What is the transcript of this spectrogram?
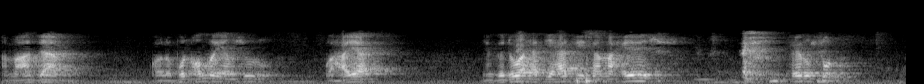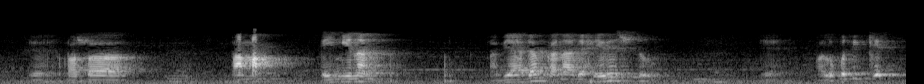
sama Adam. Walaupun Allah yang suruh. Bahaya. Yang kedua, hati-hati sama hiris. Hirusun. Ya, rasa tamak, keinginan. Nabi Adam karena ada hiris tuh. Ya, walaupun dikit.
